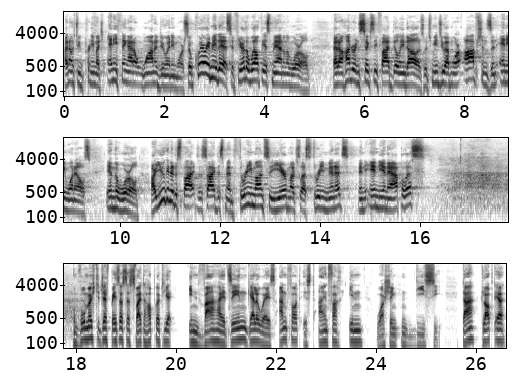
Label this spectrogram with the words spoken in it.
I don't do pretty much anything I don't want to do anymore. So query me this. If you're the wealthiest man in the world at $165 billion, which means you have more options than anyone else in the world, are you going to decide to spend three months a year, much less three minutes, in Indianapolis? Und wo möchte Jeff Bezos das zweite Hauptquartier in Wahrheit sehen? Galloways Antwort ist einfach in Washington, D.C. Da, glaubt er,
